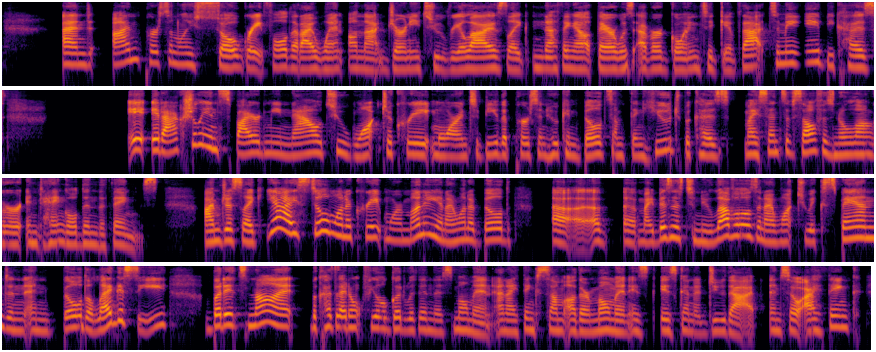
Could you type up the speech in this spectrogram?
And I'm personally so grateful that I went on that journey to realize like nothing out there was ever going to give that to me because it, it actually inspired me now to want to create more and to be the person who can build something huge because my sense of self is no longer entangled in the things. I'm just like, yeah, I still want to create more money and I want to build uh, uh, my business to new levels and I want to expand and, and build a legacy, but it's not because I don't feel good within this moment. And I think some other moment is is going to do that. And so I think,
